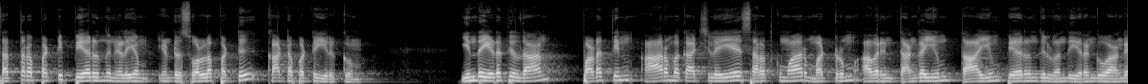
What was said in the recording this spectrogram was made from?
சத்திரப்பட்டி பேருந்து நிலையம் என்று சொல்லப்பட்டு காட்டப்பட்டு இருக்கும். இந்த இடத்தில்தான் படத்தின் ஆரம்ப காட்சியிலேயே சரத்குமார் மற்றும் அவரின் தங்கையும் தாயும் பேருந்தில் வந்து இறங்குவாங்க.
